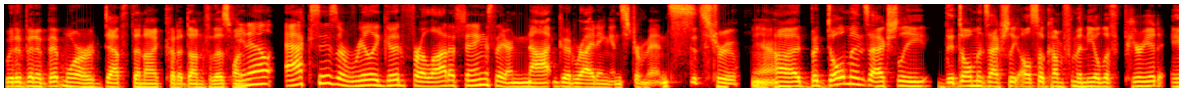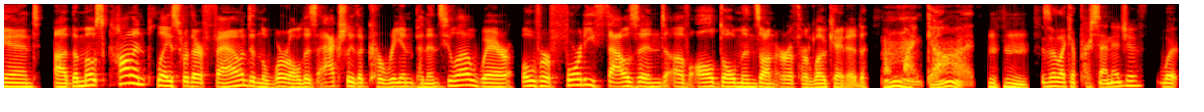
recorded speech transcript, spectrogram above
would have been a bit more depth than I could have done for this one. You know, axes are really good for a lot of things. They are not good writing instruments. it's true. Yeah. Uh, but dolmens actually, the dolmens actually also come from the Neolithic period, and uh, the most common place where they're found in the world is actually the Korean Peninsula, where over forty thousand of all dolmens on Earth are located. oh my god. Is there like a percentage of what?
